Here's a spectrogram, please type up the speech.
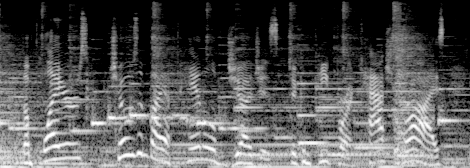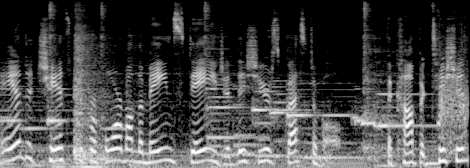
The players chosen by a panel of judges to compete for a cash prize and a chance to perform on the main stage at this year's festival. The competition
